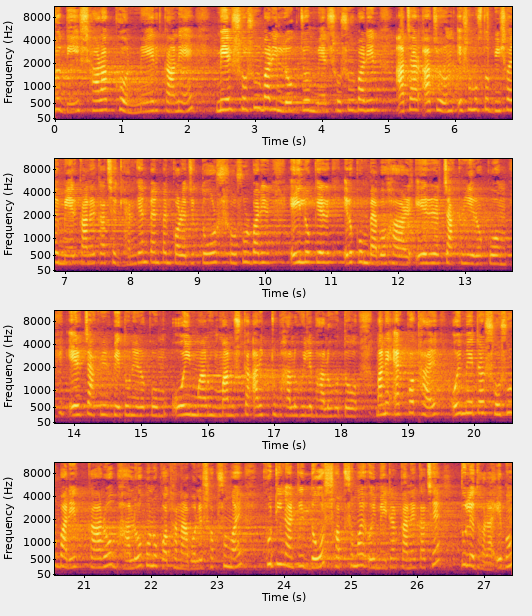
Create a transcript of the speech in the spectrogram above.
যদি সারাক্ষণ মেয়ের কানে মেয়ের শ্বশুরবাড়ির লোকজন, মেয়ের শ্বশুরবাড়ির আচার আচরণ এ সমস্ত বিষয়ে মেয়ের কানের কাছে ঘ্যান ঘ্যান প্যান প্যান করে যে তোর শ্বশুরবাড়ির এই লোকের এরকম ব্যবহার, এর চাকরি এরকম, এর চাকরির বেতন এরকম, ওই মানুষ মানুষটা আরেকটু ভালো হইলে ভালো হতো। মানে এক কথায় ওই মেয়েটার শ্বশুরবাড়ির কারও ভালো কোনো কথা না বলে সবসময় খুঁটিনাটি দোষ সবসময় ওই মেয়েটার কানের কাছে তুলে ধরা এবং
